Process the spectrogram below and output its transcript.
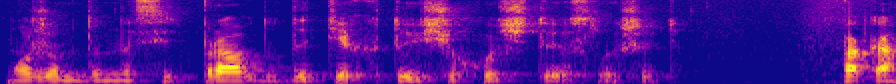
можем доносить правду до тех, кто еще хочет ее слышать. Пока.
